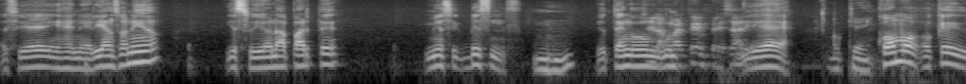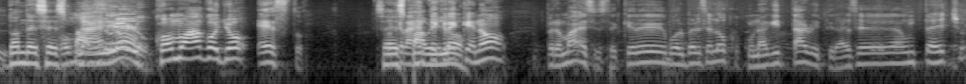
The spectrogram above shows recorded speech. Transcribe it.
estudié ingeniería en sonido y estudié una parte music business. Ujú, Yo tengo un... un- empresaria. yeah. Ok. ¿Cómo? Ok. Donde se ¿Cómo, la espabiló. ¿Cómo hago yo esto? Se Porque la gente espabiló. cree que no. Pero, más si usted quiere volverse loco con una guitarra y tirarse a un techo,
